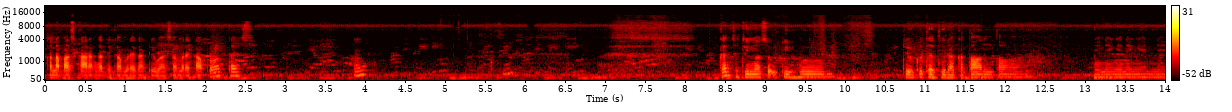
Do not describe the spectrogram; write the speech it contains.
Kenapa sekarang ketika mereka dewasa mereka protes? Hmm? kan jadi masuk di home. Videoku dadi ra ketonton ngene ngene ngene.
